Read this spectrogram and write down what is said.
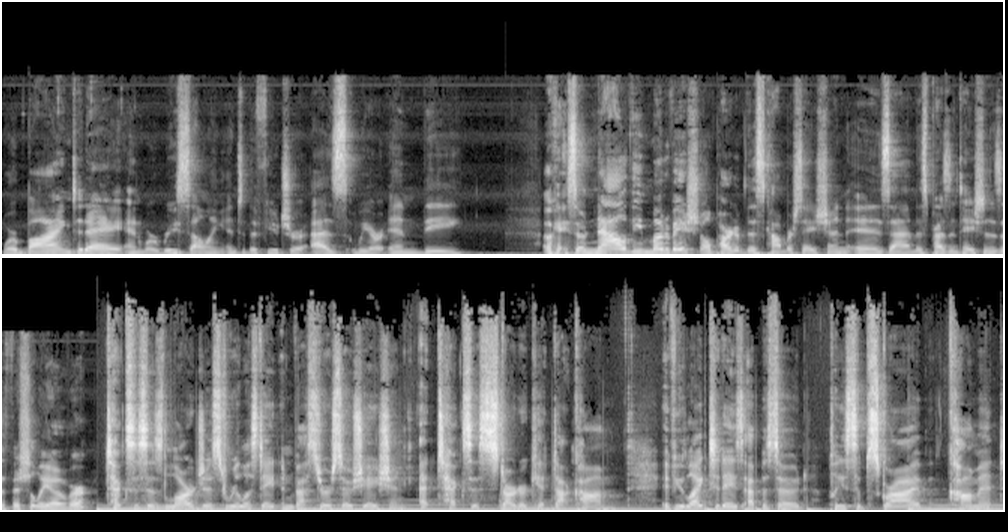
we're buying today and we're reselling into the future as we are in the Okay, so now the motivational part of this conversation is, and this presentation is officially over. Texas's largest real estate investor association at texasstarterkit.com. If you like today's episode, please subscribe, comment,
